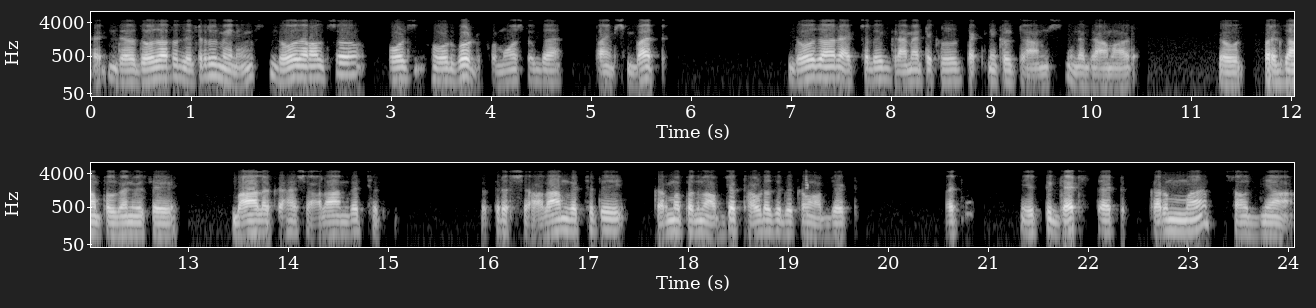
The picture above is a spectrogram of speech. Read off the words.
The, those are the literal meanings. Those are also hold, hold good for most of the times. But those are actually grammatical technical terms in the grammar. So for example when we say balakah shalam gacchati tatra shalam gacchati karma padma object how does it become object but it gets that karma saudhya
